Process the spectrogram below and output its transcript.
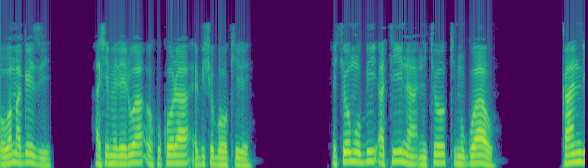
owamagezi ashemererwa okukora ebishobokire Ekyo mubi atina nikyo kimugwao kandi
